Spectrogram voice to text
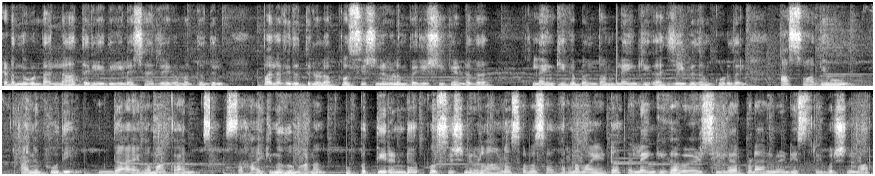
കിടന്നുകൊണ്ടല്ലാത്ത രീതിയിൽ ശാരീരിക ബന്ധത്തിൽ പല വിധത്തിലുള്ള പൊസിഷനുകളും പരീക്ഷിക്കേണ്ടത് ലൈംഗിക ബന്ധം ലൈംഗിക ജീവിതം കൂടുതൽ ആസ്വാദ്യവും അനുഭൂതിദായകമാക്കാൻ സഹായിക്കുന്നതുമാണ്. മുപ്പത്തിരണ്ട് പൊസിഷനുകളാണ് സർവസാധാരണമായിട്ട് ലൈംഗിക വേഴ്ചയിൽ ഏർപ്പെടാൻ വേണ്ടി സ്ത്രീ പുരുഷന്മാർ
